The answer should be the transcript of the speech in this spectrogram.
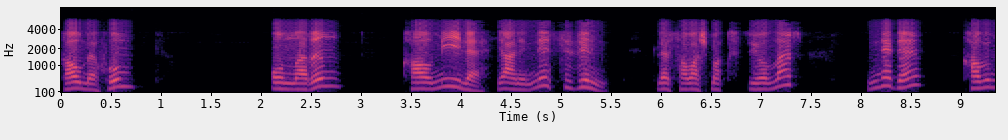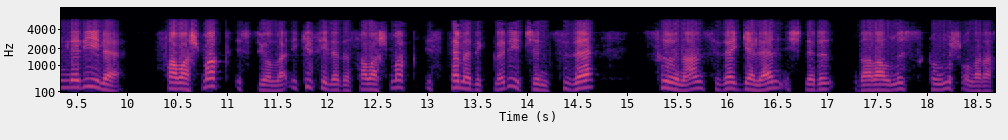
kavmehum onların kavmiyle yani ne sizinle savaşmak istiyorlar ne de kavimleriyle savaşmak istiyorlar. İkisiyle de savaşmak istemedikleri için size sığınan, size gelen, işleri daralmış, sıkılmış olarak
